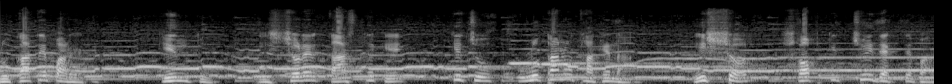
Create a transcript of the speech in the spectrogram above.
লুকাতে পারেন, কিন্তু ঈশ্বরের কাছ থেকে কিছু লুকানো থাকে না। ঈশ্বর সব কিছুই দেখতে পান।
